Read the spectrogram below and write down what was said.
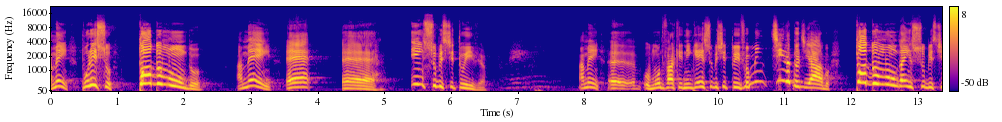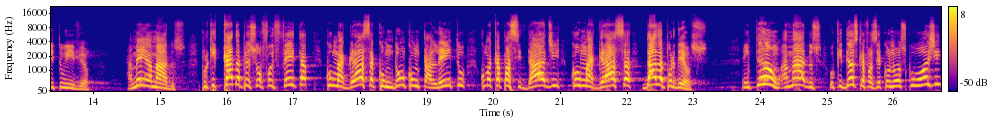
Amém? Por isso, todo mundo, amém, é, é insubstituível. Amém? É, o mundo fala que ninguém é substituível. Mentira do diabo. Todo mundo é insubstituível. Amém, amados? Porque cada pessoa foi feita com uma graça, com um dom, com um talento, com uma capacidade, com uma graça dada por Deus. Então, amados, o que Deus quer fazer conosco hoje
